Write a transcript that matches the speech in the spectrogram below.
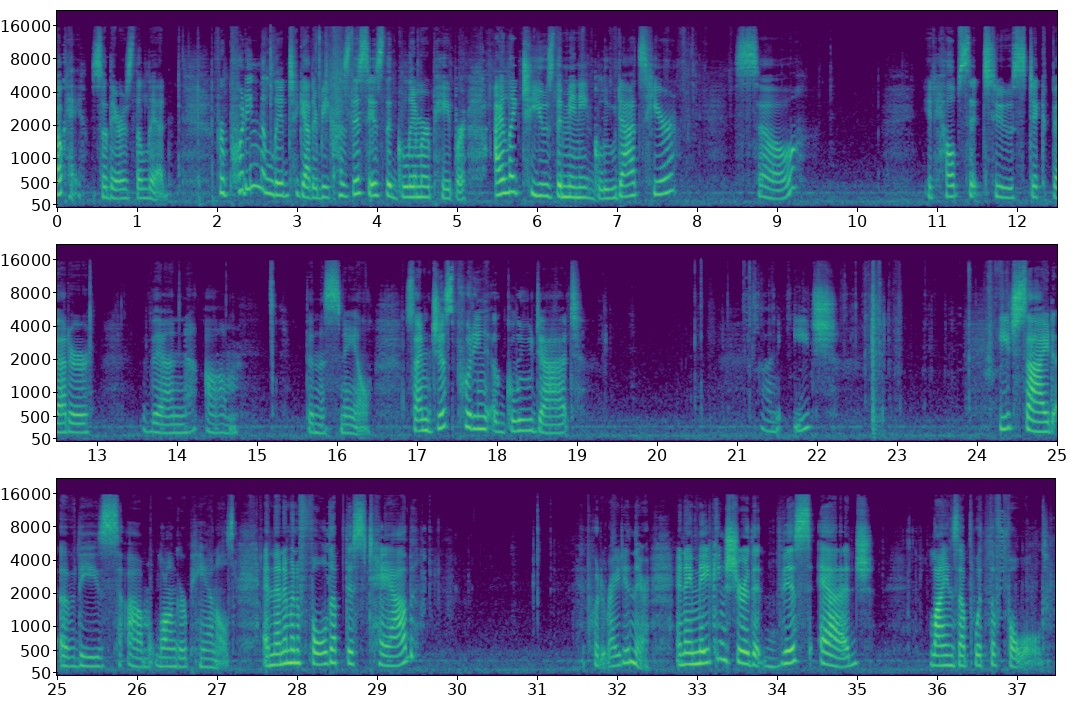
Okay, so there's the lid. For putting the lid together, because this is the glimmer paper, I like to use the mini glue dots here. So it helps it to stick better than, um, than the snail. So I'm just putting a glue dot on each each side of these um, longer panels. And then I'm going to fold up this tab and put it right in there. And I'm making sure that this edge lines up with the fold.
